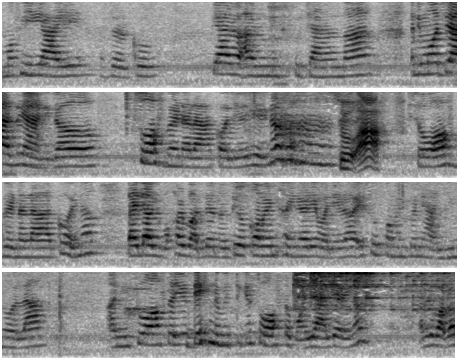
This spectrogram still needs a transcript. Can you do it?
म फेरि आएँ हजुरहरूको। प्यारो आरु मिक्सको च्यानलमा। अनि म चाहिँ आज यहाँनिर सो अफ गर्न लगाएको अलिअलि होइन? सो अफ? सो अफ गर्न लगाएको होइन? दाइले अघि भर्खर भन्दै हुनुहुन्थ्यो कमेन्ट छैन अरे भनेर। यसो कमेन्ट पनि हालिदिनु होला। अनि सो अफ त यो देख्ने बित्तिकै सो अफ त भइहाल्यो होइन? हाम्रो घरमा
